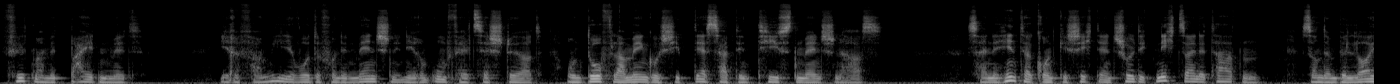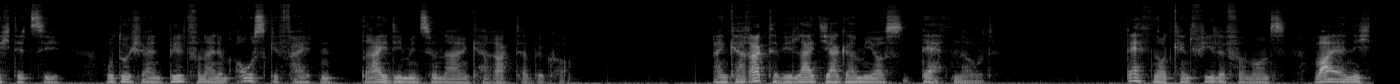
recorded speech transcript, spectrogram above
fühlt man mit beiden mit. Ihre Familie wurde von den Menschen in ihrem Umfeld zerstört und Do Flamengo schiebt deshalb den tiefsten Menschenhass. Seine Hintergrundgeschichte entschuldigt nicht seine Taten, sondern beleuchtet sie, wodurch wir ein Bild von einem ausgefeilten, dreidimensionalen Charakter bekommen. Ein Charakter wie Light Yagami aus Death Note. Death Note kennt viele von uns, war er nicht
